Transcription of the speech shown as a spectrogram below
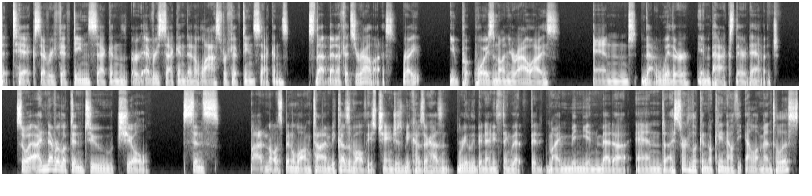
that ticks every 15 seconds or every second and it lasts for 15 seconds. So that benefits your allies, right? You put poison on your allies and that wither impacts their damage. So I never looked into chill since I don't know, it's been a long time because of all these changes, because there hasn't really been anything that fit my minion meta. And I started looking, okay, now the elementalist,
